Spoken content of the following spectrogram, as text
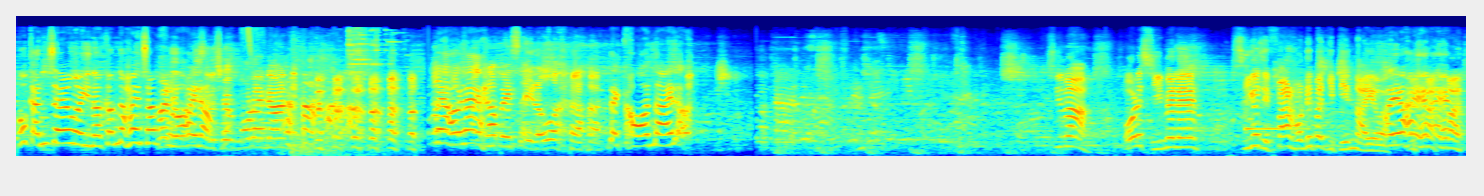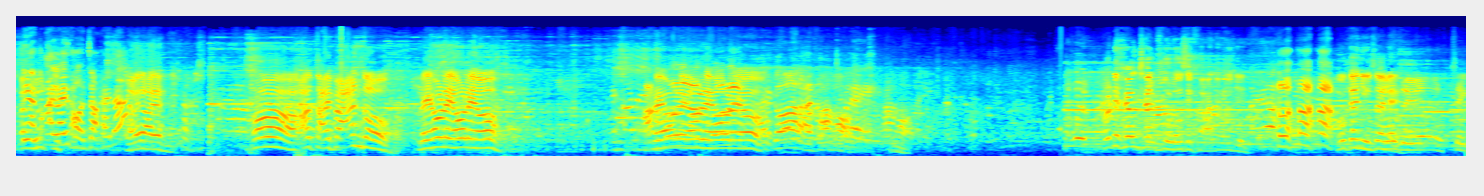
好緊張啊！原來咁多鄉親父老喺度，唱歌呢間。咩好咧？交俾細佬啊！迪漢喺度。是嗎？我啲試咩咧？試嗰時翻學啲畢業典禮喎。係啊係啊係啊！呢個 大禮堂就係啦。係啊係啊。啊！阿大伯 uncle，你好你好你好。你好你好你好你好。哥嚟翻學。嗰啲鄉親父老食飯嘅好似，好緊要犀利。成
